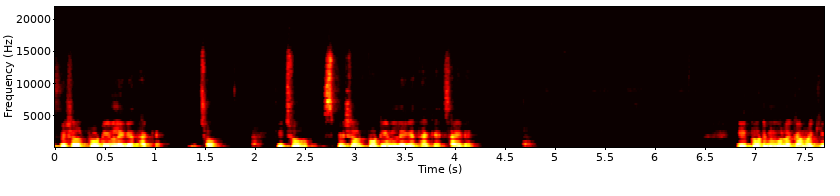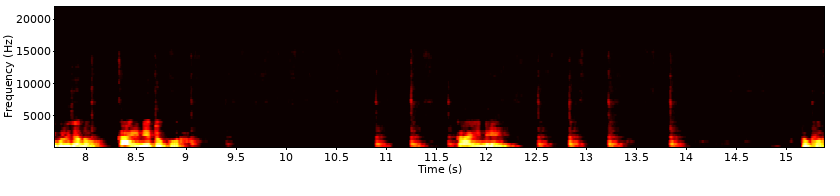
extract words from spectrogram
স্পেশাল প্রোটিন লেগে থাকে, বুঝছ? কিছু স্পেশাল প্রোটিন লেগে থাকে সাইডে এই প্রোটিনগুলোকে আমরা কি বলি জানো? কাইনেটোকোর কাইনে টোকর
